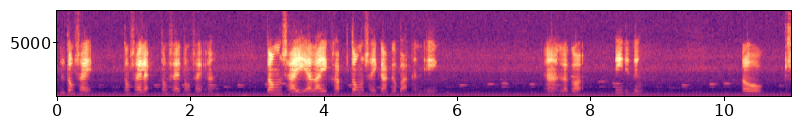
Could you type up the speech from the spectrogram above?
หรือต้องใช้ต้องใช้แหละต้องใช้ต้องใช้อะต้องใช้อะไรครับ ต้องใช้กากบาทนั่นเองอะแล้วก็นี่นิดนึงโอเค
